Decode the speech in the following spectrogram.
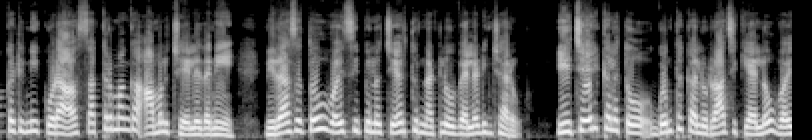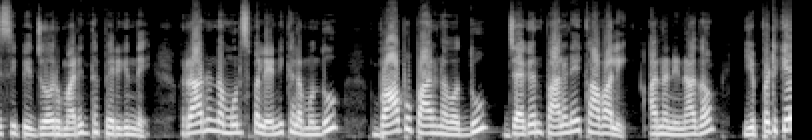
ఒక్కటిని కూడా సక్రమంగా అమలు చేయలేదని నిరాశతో వైసీపీలో చేరుతున్నట్లు వెల్లడించారు. ఈ చేరికలతో గుంతకలు రాజకీయాల్లో వైసీపీ జోరు మరింత పెరిగింది. రానున్న మున్సిపల్ ఎన్నికల ముందు బాబు పాలన వద్దు జగన్ పాలనే కావాలి అన్న నినాదం ఇప్పటికే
